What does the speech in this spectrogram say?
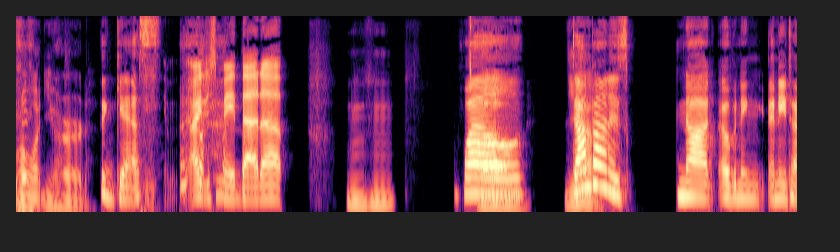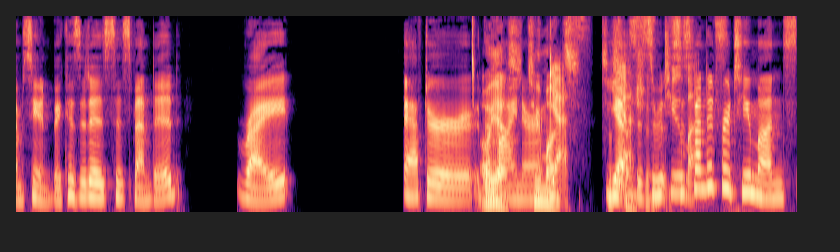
From what you heard. the guess. I just made that up. Mm-hmm. Well, um, yeah. Danbam is not opening anytime soon because it is suspended, right? After the oh yes, minor, two months. Yes. Yes, it's re- Two suspended months. for two months.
